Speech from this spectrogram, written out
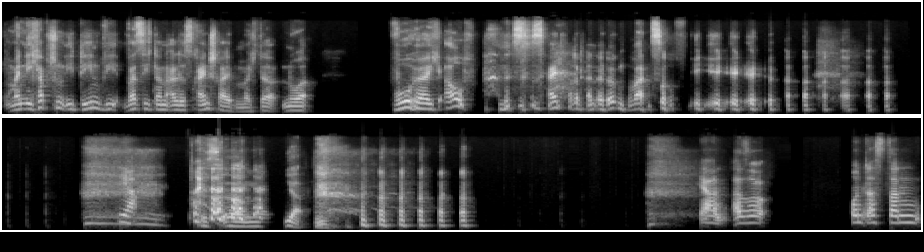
Ich meine, ich habe schon Ideen, wie, was ich dann alles reinschreiben möchte, nur wo höre ich auf? Das ist einfach dann irgendwann zu viel. Ja. Das, ähm, ja. Ja, also und das dann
